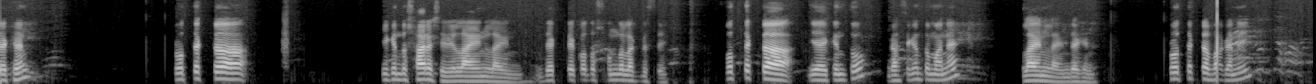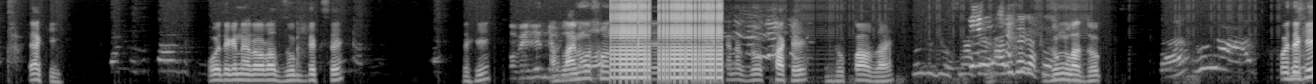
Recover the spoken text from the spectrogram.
দেখেন, প্রত্যেকটা ই কিন্তু সারি সারি, লাইন লাইন। দেখতে কত সুন্দর লাগতেছে। প্রত্যেকটা ইয়ে কিন্তু, গাছে কিন্তু মানে লাইন লাইন, দেখেন। প্রত্যেকটা বাগানেই একই। ওই দেখেন আর ওরা যুগ দেখছে। দেখি। আসলে আমিও শুনছি এখানে যোগ থাকে যোগ পাওয়া যায়। জুংলা যোগ। কই দেখি?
